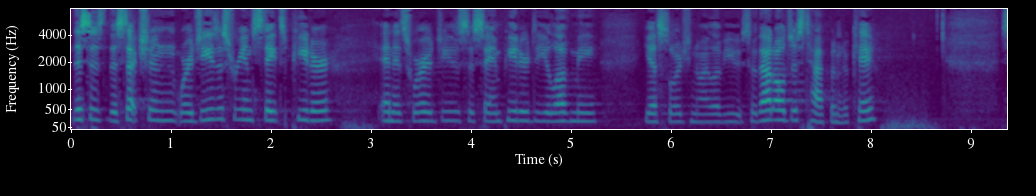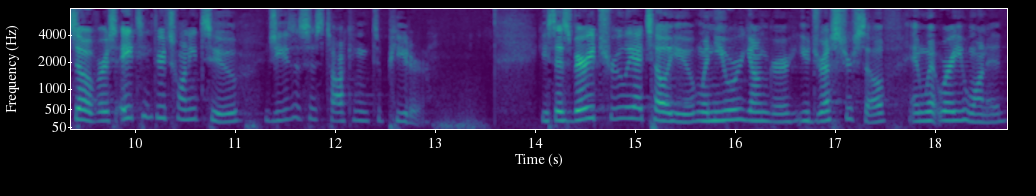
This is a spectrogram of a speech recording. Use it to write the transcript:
this is the section where Jesus reinstates Peter, and it's where Jesus is saying, Peter, do you love me? Yes, Lord, you know I love you. So that all just happened, okay? So, verse 18 through 22, Jesus is talking to Peter. He says, Very truly I tell you, when you were younger, you dressed yourself and went where you wanted.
